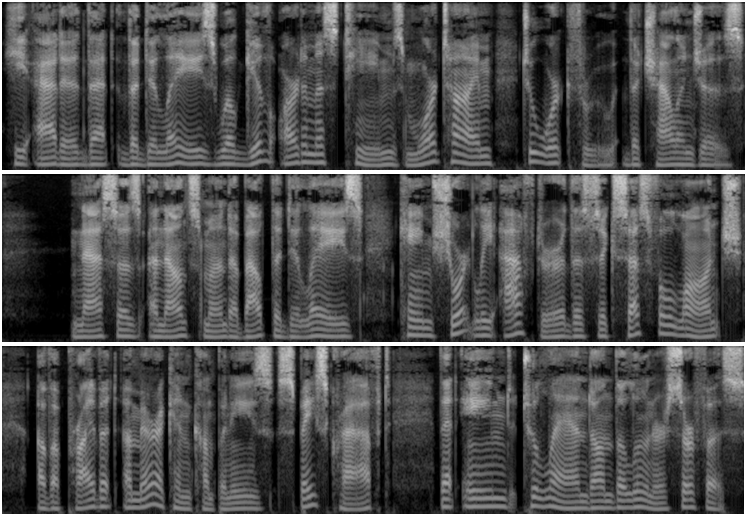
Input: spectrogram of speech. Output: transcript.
He added that the delays will give Artemis teams more time to work through the challenges. NASA's announcement about the delays came shortly after the successful launch of a private American company's spacecraft that aimed to land on the lunar surface.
